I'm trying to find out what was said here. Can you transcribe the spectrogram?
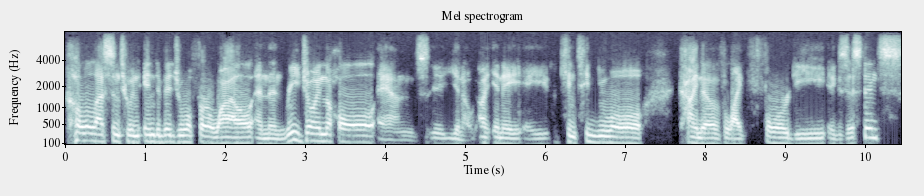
coalesce into an individual for a while, and then rejoin the whole, and you know, uh, in a, a continual kind of like 4D existence.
